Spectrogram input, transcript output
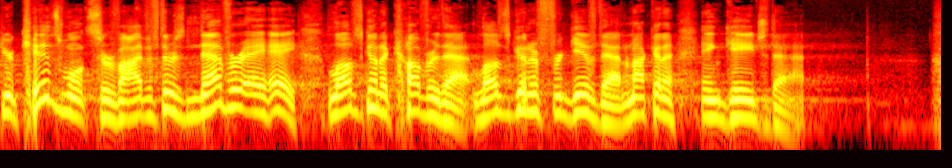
Your kids won't survive if there's never a, hey, love's gonna cover that. Love's gonna forgive that. I'm not gonna engage that.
